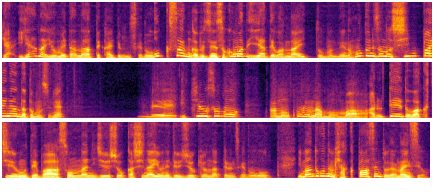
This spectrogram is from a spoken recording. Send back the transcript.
いや嫌な嫁だなって書いてるんですけど奥さんが別にそこまで嫌ではないと思うんで、ね、本当にその心配なんだと思うんですよね。で一応そのあのコロナもまあある程度ワクチンを打てばそんなに重症化しないよねという状況になってるんですけど今のところでも100%ではないんですよ。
